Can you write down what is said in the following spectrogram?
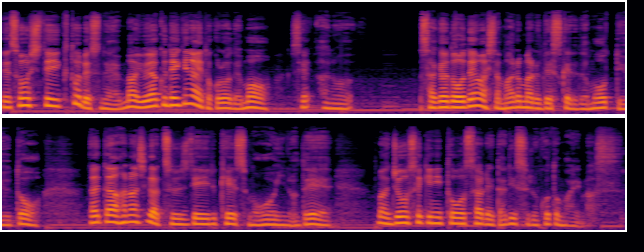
でそうしていくとですね、まあ、予約できないところでもせあの先ほどお電話した〇〇ですけれどもっていうと大体話が通じているケースも多いのでまあ、定石に通されたりすることもあります。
